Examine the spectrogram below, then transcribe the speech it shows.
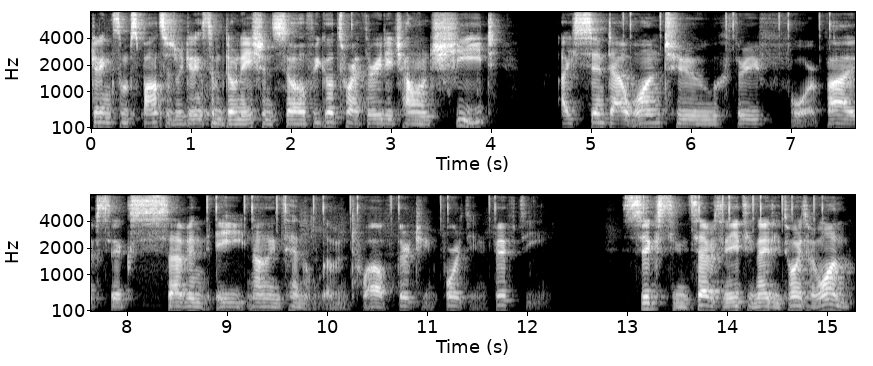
getting some sponsors or getting some donations. So if we go to our 30-day challenge sheet, I sent out 1, 2, 3, 4, 5, 6, 7, 8, 9, 10, 11, 12, 13, 14, 15, 16, 17, 18, 19, 20, 21,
